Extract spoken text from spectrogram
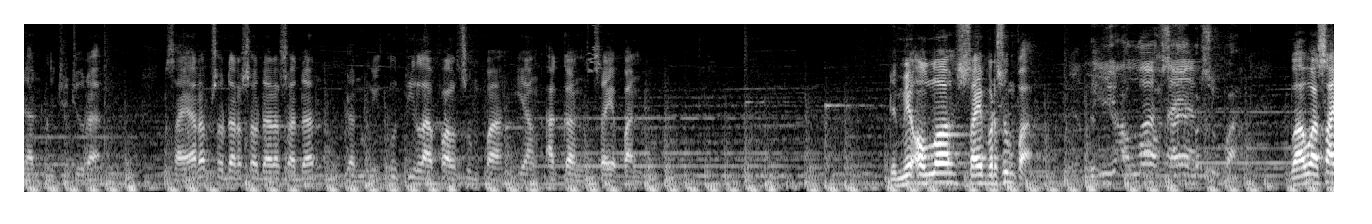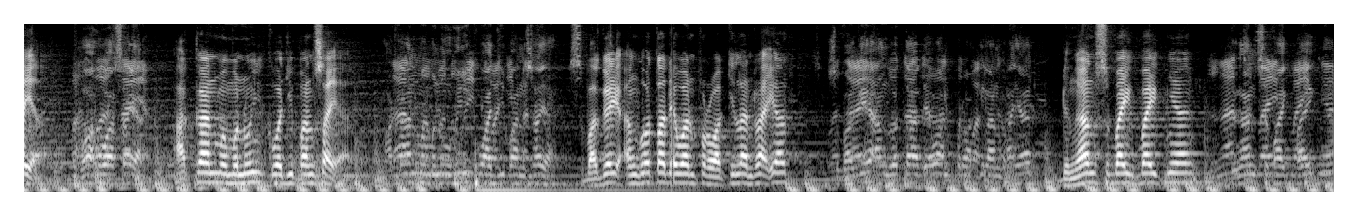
dan kejujuran. Saya harap saudara-saudara sadar dan mengikuti lafal sumpah yang akan saya pandu. Demi Allah saya bersumpah Demi Allah saya bersumpah bahwa saya bahwa saya. akan memenuhi kewajiban saya. Akan memenuhi kewajiban saya. Sebagai anggota Dewan Perwakilan Rakyat. Sebagai anggota Dewan Perwakilan Rakyat. Dengan sebaik-baiknya. Dengan sebaik-baiknya.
